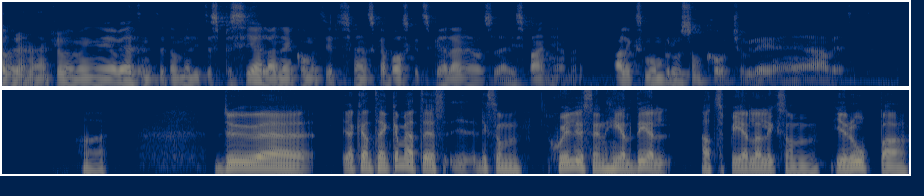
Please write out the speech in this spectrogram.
över den här klubben. Men jag vet inte, de är lite speciella när det kommer till svenska basketspelare och sådär i Spanien. Alex Monbro som coach och grejer, jag vet inte. Du, eh, jag kan tänka mig att det liksom skiljer sig en hel del att spela liksom i Europa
